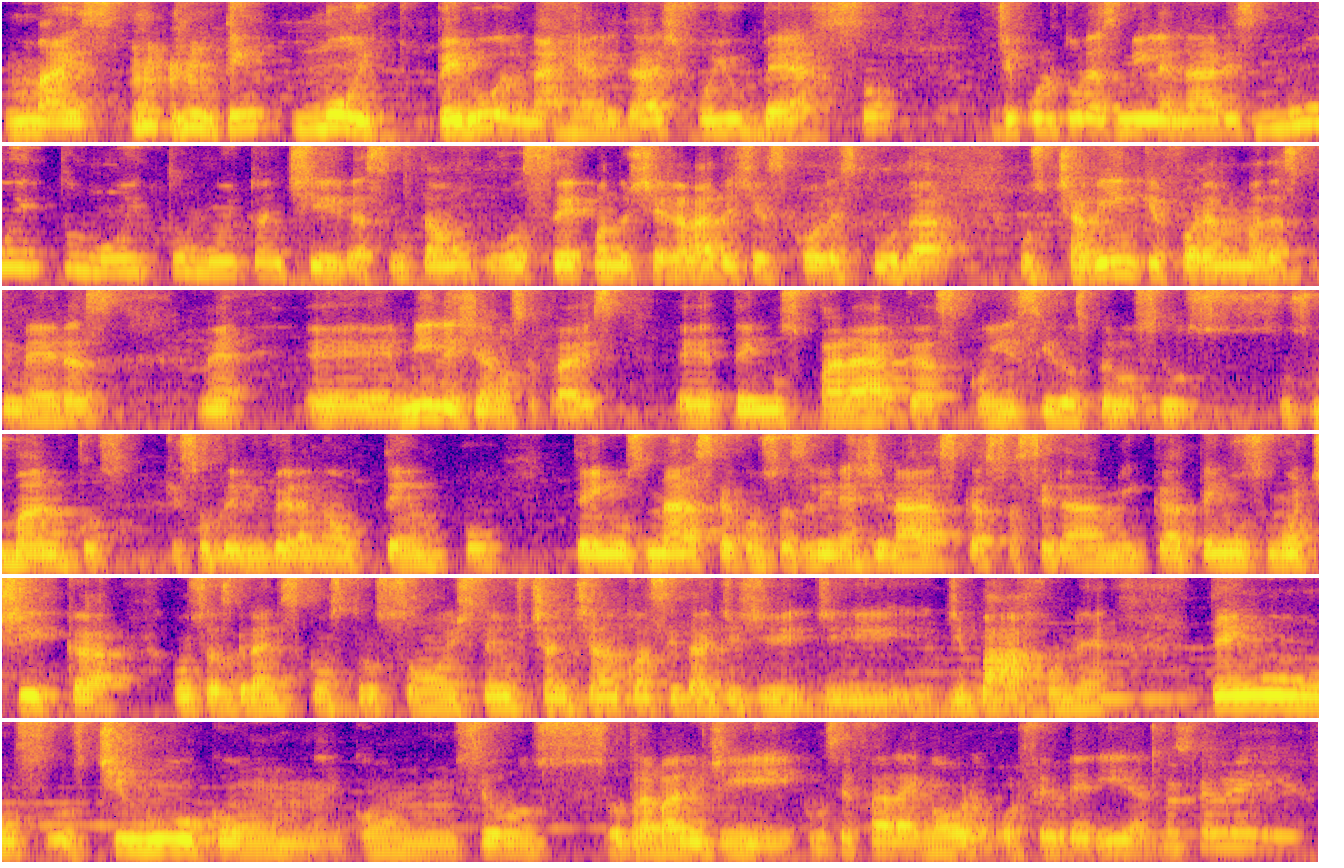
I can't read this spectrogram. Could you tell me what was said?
Mas tem muito. Peru, na realidade, foi o berço de culturas milenares muito, muito, muito antigas. Então, você, quando chega lá, desde a escola, estuda os Chavin, que foram uma das primeiras, né? É, miles de anos atrás. É, tem os paracas, conhecidos pelos seus, seus mantos, que sobreviveram ao tempo tem os Nazca com suas linhas de Nazca, sua cerâmica, tem os Mochica com suas grandes construções, tem os Chan com as cidades de, de, de barro, né? Tem os, os Timu com, com seus, seu trabalho de, como você fala em ouro? Orfebreria? Orfebreria.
